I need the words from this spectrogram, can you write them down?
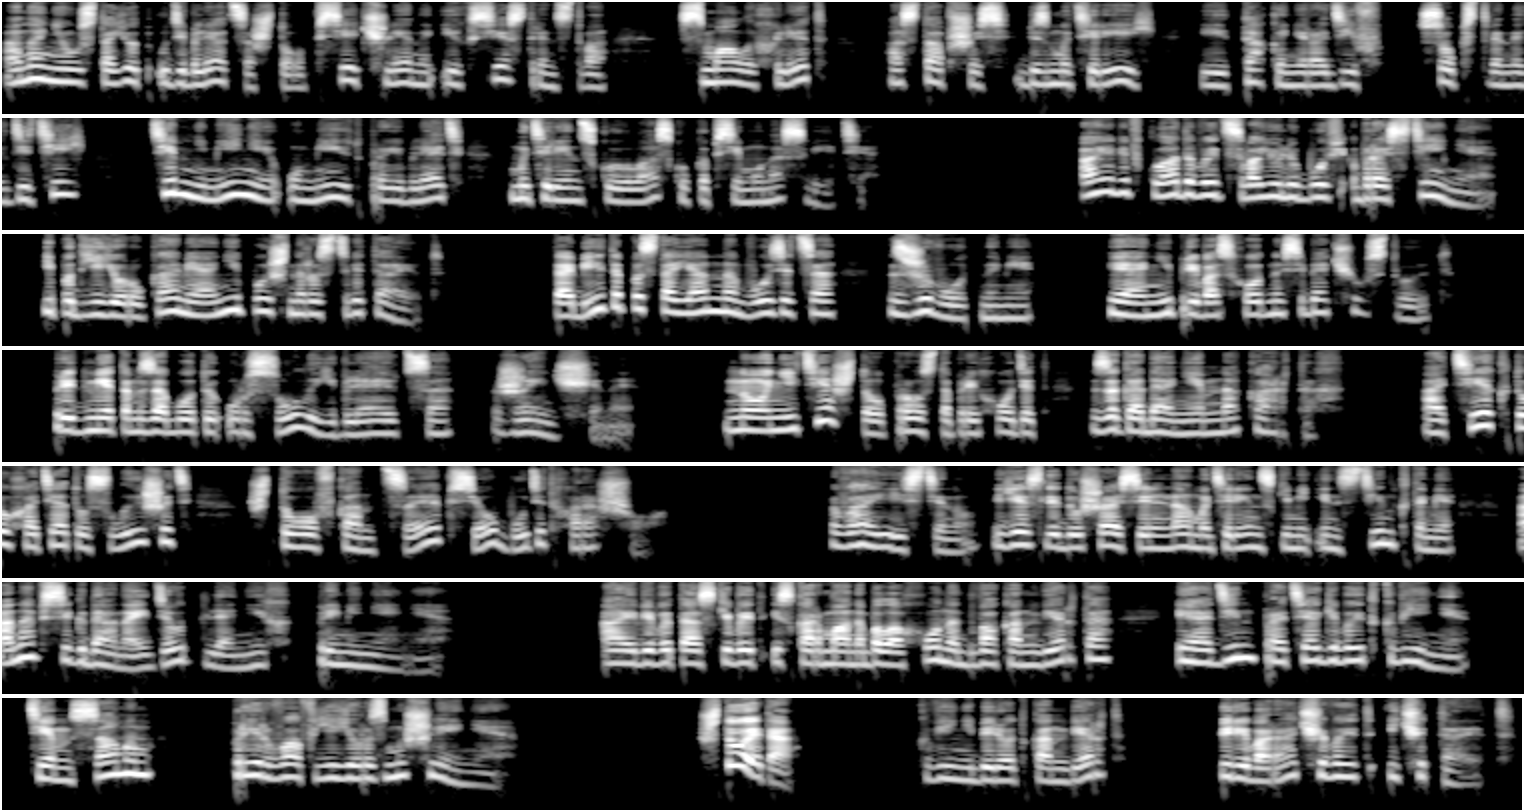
Она не устает удивляться, что все члены их сестринства с малых лет, оставшись без матерей и так и не родив собственных детей, тем не менее умеют проявлять материнскую ласку ко всему на свете. Айви вкладывает свою любовь в растения, и под ее руками они пышно расцветают. Табита постоянно возится с животными, и они превосходно себя чувствуют. Предметом заботы Урсулы являются женщины. Но не те, что просто приходят за гаданием на картах, а те, кто хотят услышать, что в конце все будет хорошо. Воистину, если душа сильна материнскими инстинктами, она всегда найдет для них применение. Айви вытаскивает из кармана балахона два конверта и один протягивает Квине, тем самым прервав ее размышления. «Что это?» Квинни берет конверт, переворачивает и читает.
